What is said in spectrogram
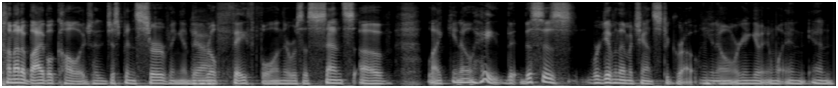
come out of Bible college, that had just been serving and been yeah. real faithful. And there was a sense of like, you know, hey, th- this is, we're giving them a chance to grow, mm-hmm. you know, we're going to give it. And, and, and,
